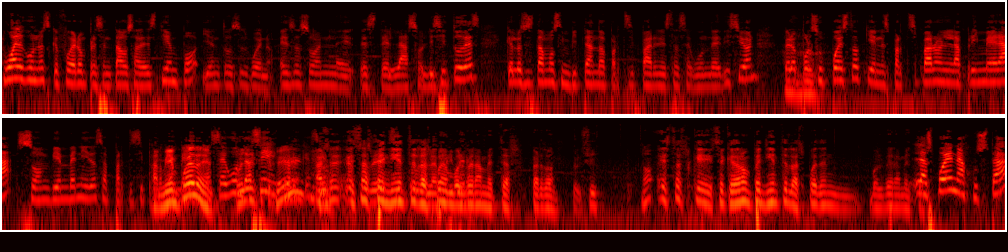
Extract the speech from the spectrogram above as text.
o algunos que fueron presentados a destiempo y entonces bueno esas son este, las solicitudes que los estamos invitando a participar en esta segunda edición. Pero por supuesto quienes participaron en la primera son bienvenidos a participar también, pueden en la segunda. Sí, esas pendientes las pueden volver a meter perdón. Sí. ¿No? Estas que se quedaron pendientes las pueden volver a meter. Las pueden ajustar,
